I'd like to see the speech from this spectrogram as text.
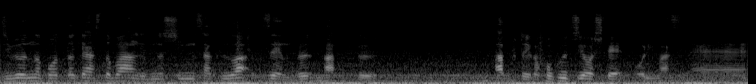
自分のポッドキャスト番組の新作は全部アップ。アップというか告知をしておりますね、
